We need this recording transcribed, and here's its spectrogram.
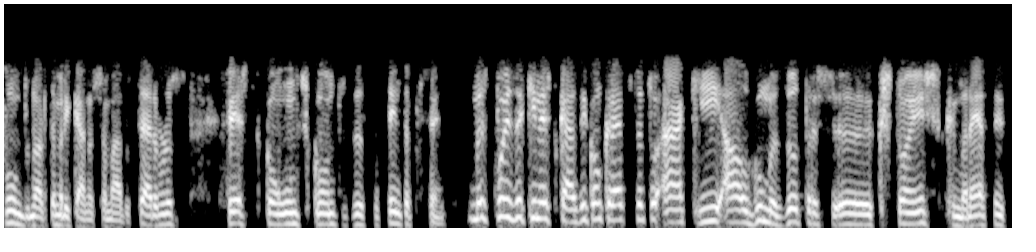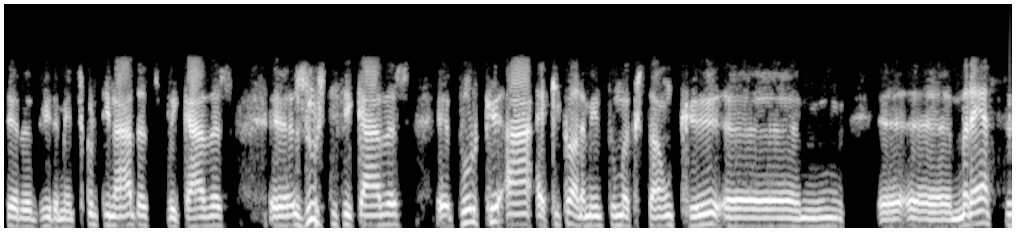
fundo norte-americano chamado Cerberus fez-se com um desconto de 70%. Mas depois, aqui neste caso em concreto, portanto, há aqui algumas outras uh, questões que merecem ser devidamente escrutinadas, explicadas, uh, justificadas, uh, porque há aqui claramente uma questão que merece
